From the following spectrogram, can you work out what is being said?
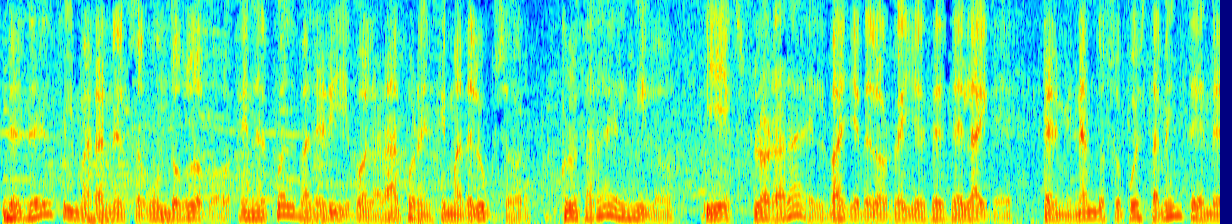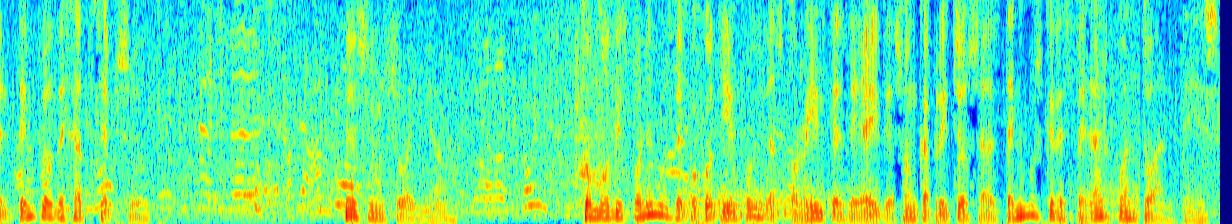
Desde él filmarán el segundo globo, en el cual Valerie volará por encima de Luxor, cruzará el Nilo y explorará el Valle de los Reyes desde el aire, terminando supuestamente en el templo de Hatshepsut. Es un sueño. Como disponemos de poco tiempo y las corrientes de aire son caprichosas, tenemos que despegar cuanto antes.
